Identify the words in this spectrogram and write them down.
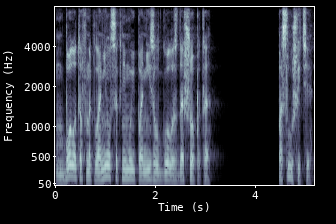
Болотов наклонился к нему и понизил голос до шепота. «Послушайте,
